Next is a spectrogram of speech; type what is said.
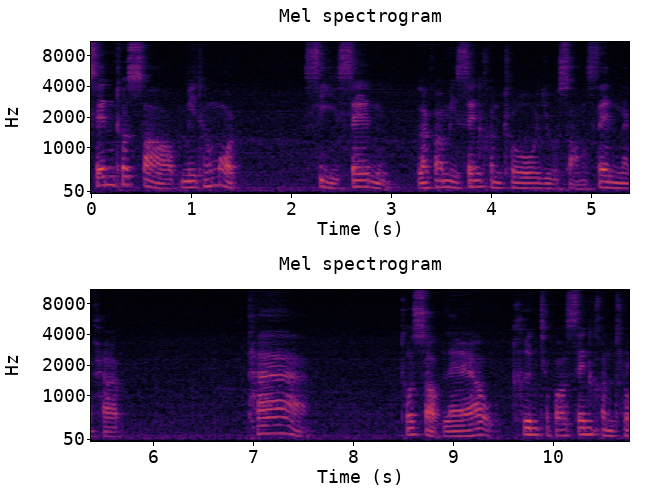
เส้นทดสอบมีทั้งหมด 4 เส้น แล้วก็มีเส้นคอนโทรลอยู่ 2 เส้นนะครับ ถ้าทดสอบแล้วขึ้นเฉพาะเส้นคอนโทร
